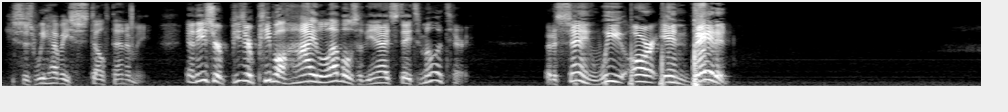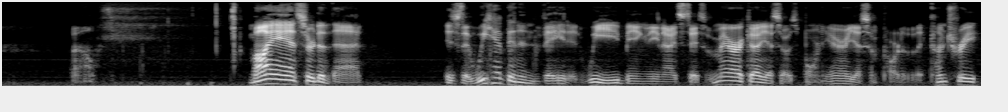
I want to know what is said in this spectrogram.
He says we have a stealth enemy. Now, these are these are people high levels of the United States military that are saying we are invaded. Well, my answer to that is that we have been invaded. We, being the United States of America, yes, I was born here, yes, I'm part of the country.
